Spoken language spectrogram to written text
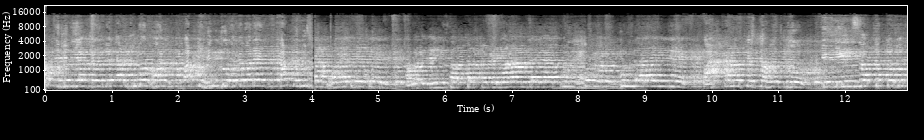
আপনি যদি একজন বেকার যুবক হন, আপনি হিন্দু হতে পারেন, আপনি মুসলিম ভয় পেয়েছেন আমাদের ইনসাফ চর্চাকে নানান জায়গায় হয়েছিল। কিন্তু ইনসাফ চক্র যত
